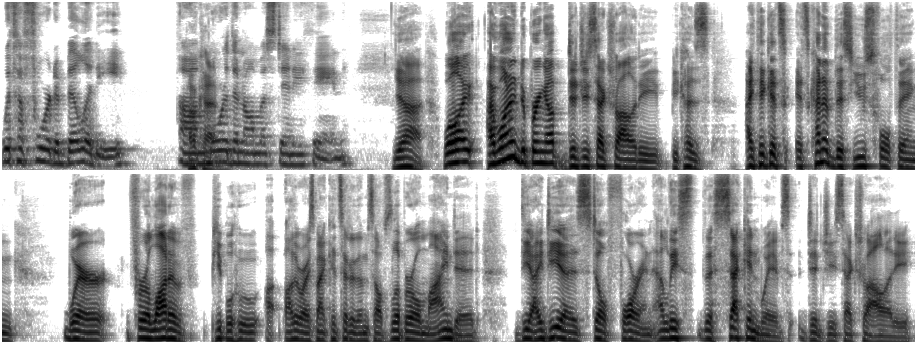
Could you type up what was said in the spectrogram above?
with affordability um, okay. more than almost anything. Yeah. Well, I, I wanted to bring up digisexuality because I think it's it's kind of this useful thing where for a lot of people who uh, otherwise might consider themselves liberal minded, the idea is still foreign, at least the second wave's digisexuality.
